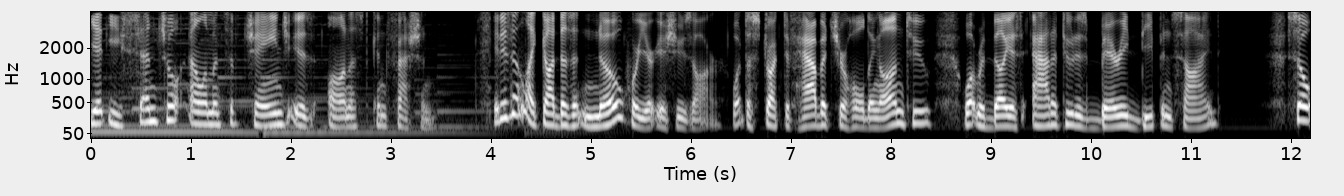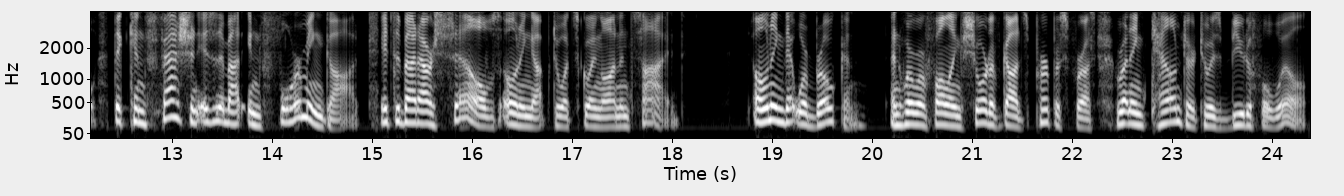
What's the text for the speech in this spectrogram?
yet essential elements of change is honest confession. It isn't like God doesn't know where your issues are, what destructive habits you're holding on to, what rebellious attitude is buried deep inside. So the confession isn't about informing God, it's about ourselves owning up to what's going on inside. Owning that we're broken and where we're falling short of God's purpose for us, running counter to His beautiful will.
